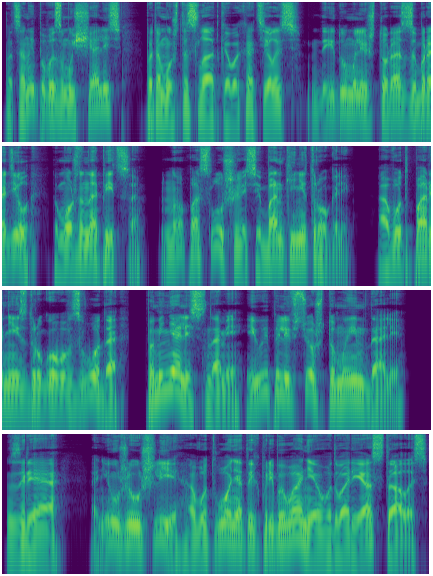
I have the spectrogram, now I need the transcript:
Пацаны повозмущались, потому что сладкого хотелось, да и думали, что раз забродил, то можно напиться. Но послушались и банки не трогали. А вот парни из другого взвода поменялись с нами и выпили все, что мы им дали. Зря. Они уже ушли, а вот вонь от их пребывания во дворе осталась.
